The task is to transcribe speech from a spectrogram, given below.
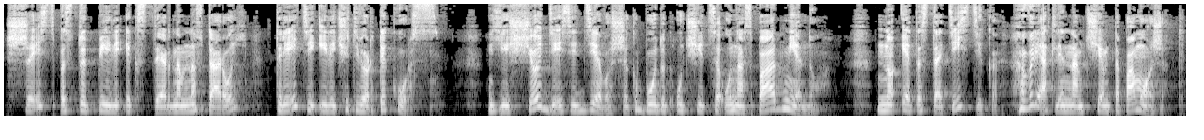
Шесть поступили экстерном на второй, третий или четвертый курс. Еще десять девушек будут учиться у нас по обмену. Но эта статистика вряд ли нам чем-то поможет,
